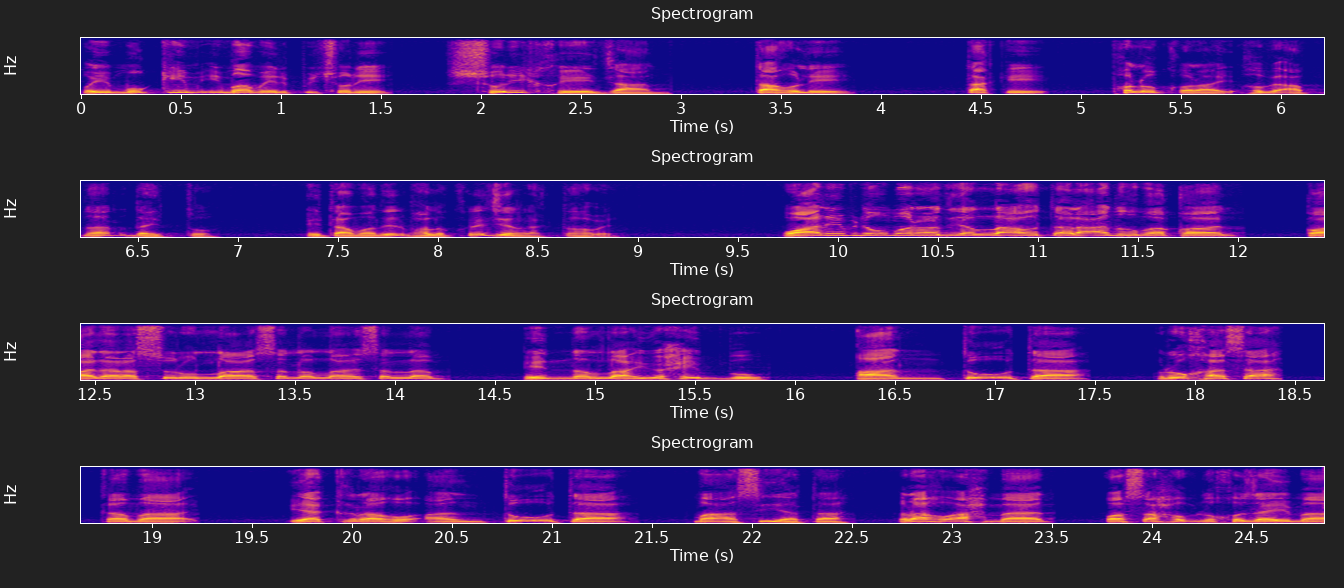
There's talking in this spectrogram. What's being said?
ওই মকিম ইমামের পিছনে শরিক হয়ে যান, তাহলে তাকে ফলো করাই হবে আপনার দায়িত্ব। এটা আমাদের ভালো করে জেনে রাখতে হবে। রাহ আন আহমাদ ওয়াসাহবনু খোজাইমা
